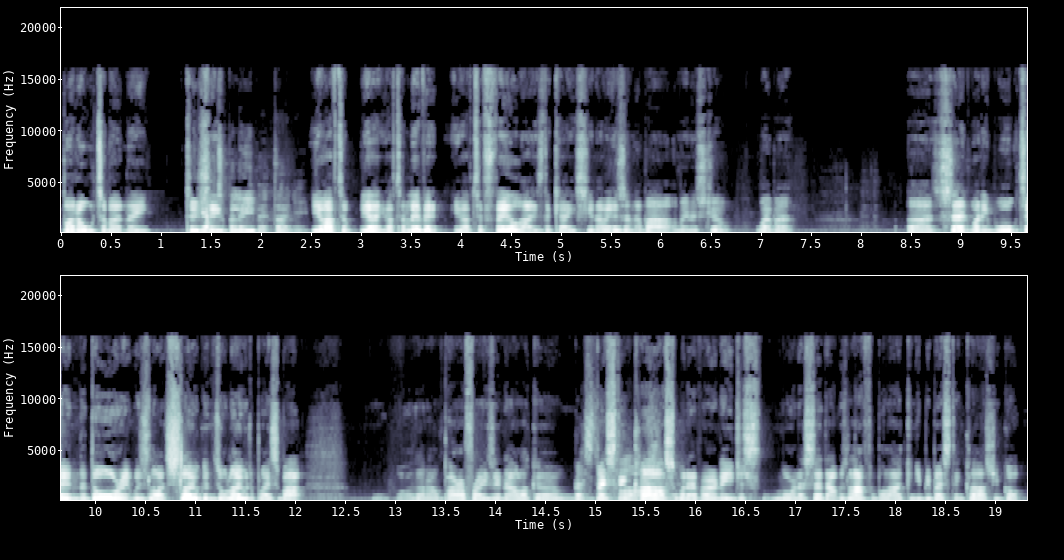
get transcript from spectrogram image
but ultimately two you have to believe it, don't you? You have to, yeah, you have to live it. You have to feel that is the case. You know, it isn't about. I mean, as Stuart Webber uh, said when he walked in the door, it was like slogans all over the place about. I don't know. I'm paraphrasing now, like a best, best in, class, class yeah. or whatever, and he just more or less said that was laughable. How can you be best in class? You've got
